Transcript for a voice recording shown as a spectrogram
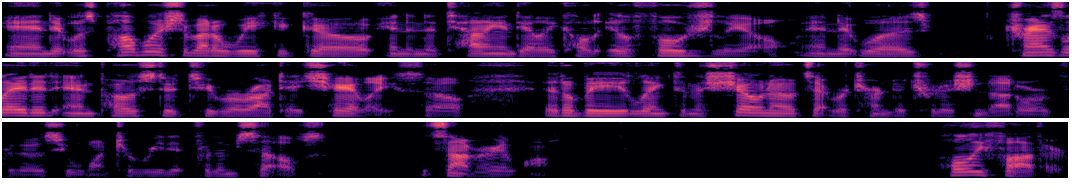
and it was published about a week ago in an Italian daily called Il Foglio, and it was translated and posted to Rorate Caeli. So it'll be linked in the show notes at returntotradition.org for those who want to read it for themselves. It's not very long. Holy Father,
